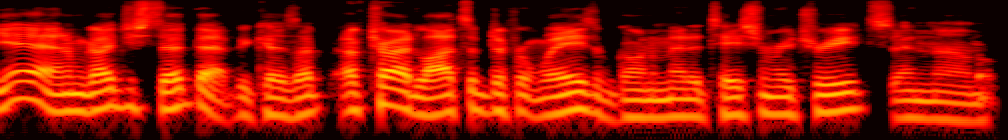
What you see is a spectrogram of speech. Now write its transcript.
yeah, and I'm glad you said that because I've I've tried lots of different ways of going to meditation retreats, and um,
